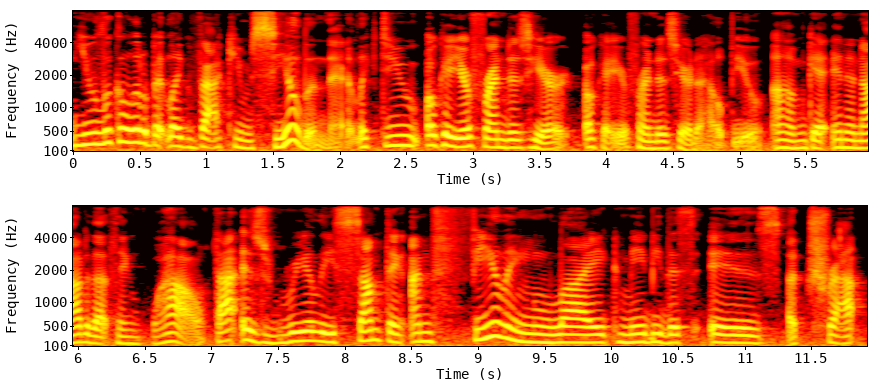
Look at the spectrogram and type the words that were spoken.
You look a little bit like vacuum sealed in there. Like, do you? Okay, your friend is here. Okay, your friend is here to help you um get in and out of that thing. Wow, that is really something. I'm feeling like maybe this is a trap.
